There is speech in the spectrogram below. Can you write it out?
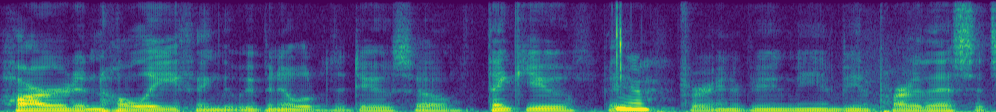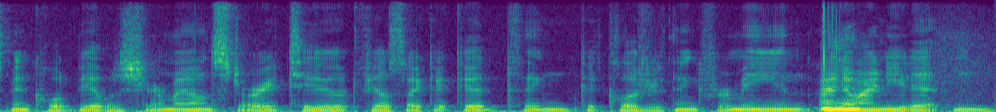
hard and holy thing that we've been able to do. So thank you Yeah. for interviewing me and being a part of this. It's been cool to be able to share my own story too. It feels like a good thing, good closure thing for me, and I know I need it. And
